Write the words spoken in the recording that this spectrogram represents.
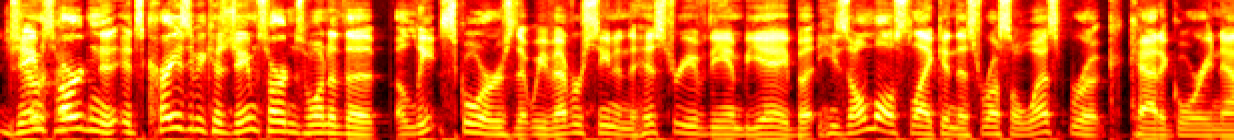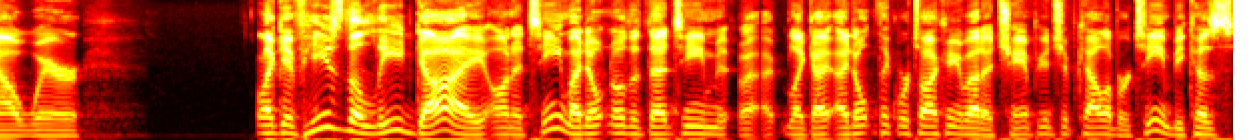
James Harden. It's crazy because James Harden's one of the elite scorers that we've ever seen in the history of the NBA. But he's almost like in this Russell Westbrook category now, where like if he's the lead guy on a team, I don't know that that team. uh, Like I, I don't think we're talking about a championship caliber team because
